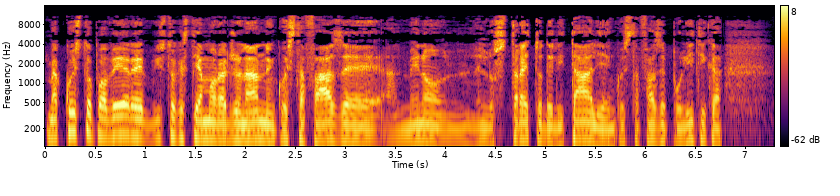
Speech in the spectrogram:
Ma questo può avere, visto che stiamo ragionando in questa fase, almeno nello stretto dell'Italia, in questa fase politica,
